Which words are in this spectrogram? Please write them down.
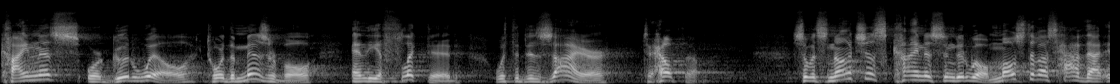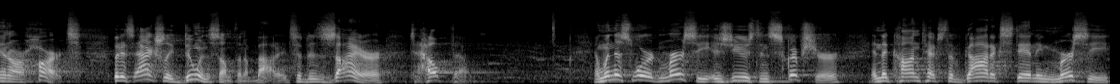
kindness or goodwill toward the miserable and the afflicted with the desire to help them. So it's not just kindness and goodwill. Most of us have that in our hearts, but it's actually doing something about it. It's a desire to help them. And when this word mercy is used in Scripture in the context of God extending mercy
